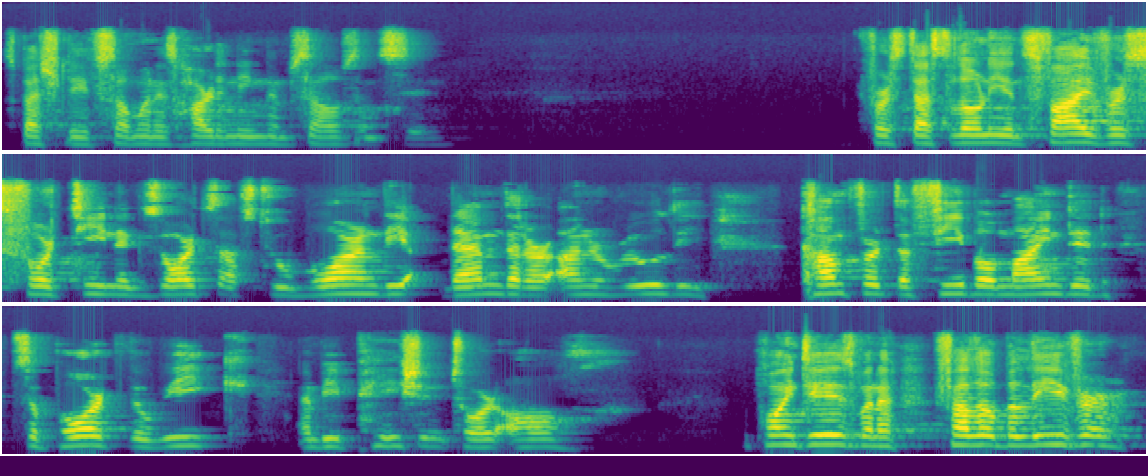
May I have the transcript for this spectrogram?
especially if someone is hardening themselves in sin. 1 Thessalonians 5, verse 14 exhorts us to warn the, them that are unruly, comfort the feeble minded, support the weak, and be patient toward all. The point is, when a fellow believer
